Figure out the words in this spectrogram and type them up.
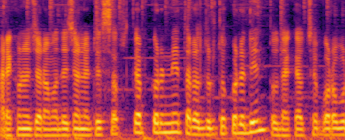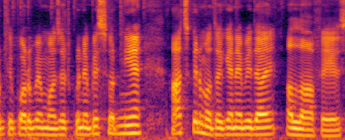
আর এখনও যারা আমাদের চ্যানেলটি সাবস্ক্রাইব করেনি তারা দ্রুত করে দিন। তো দেখা হচ্ছে পরবর্তী পর্বে মজার কোন এপিসোড নিয়ে। আজকের মতো কেনে বিদায়। আল্লাহ হাফেজ।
